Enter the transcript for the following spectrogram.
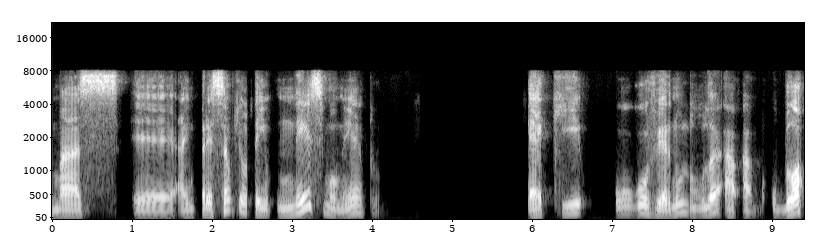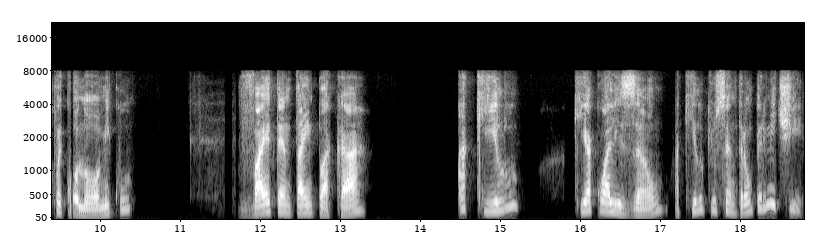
mas é, a impressão que eu tenho nesse momento é que o governo Lula, a, a, o bloco econômico, vai tentar emplacar aquilo que a coalizão, aquilo que o Centrão permitir.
